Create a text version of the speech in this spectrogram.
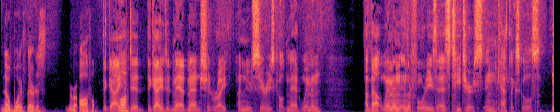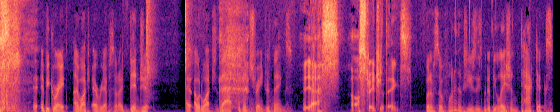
No boyfriend. They were just they were awful. the guy Oh. who did the guy who did Mad Men should write a new series called Mad Women about women in their 40s as teachers in Catholic schools. It- It'd be great. I watch every episode. I binge it. I, I would watch that and then Stranger Things. yes. Oh, Stranger Things. But it was so funny though because you use these manipulation tactics,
